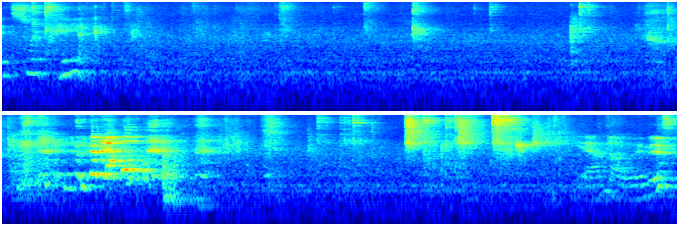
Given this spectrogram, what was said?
it's so pink. Yeah, I'm not with this.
